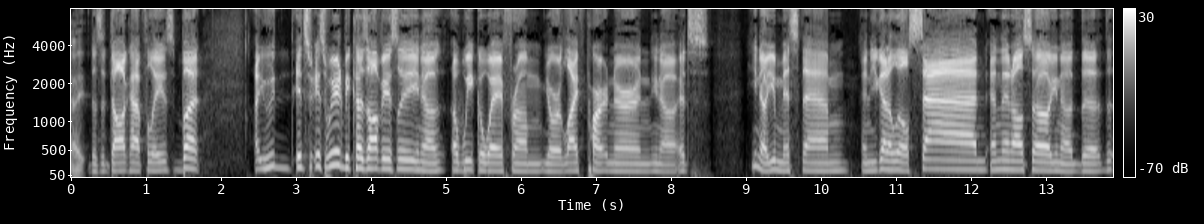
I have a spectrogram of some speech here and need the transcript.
I, Does a dog have fleas? But I, it's it's weird because obviously you know a week away from your life partner, and you know it's you know you miss them, and you get a little sad, and then also you know the the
